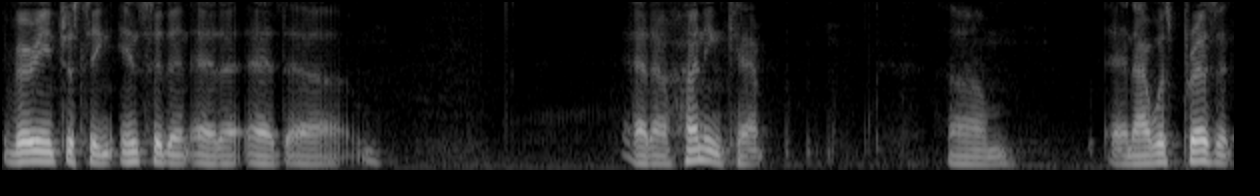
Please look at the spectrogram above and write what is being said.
very interesting incident at a, at a, at a hunting camp, um, and I was present,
